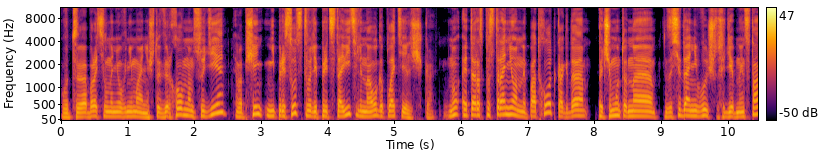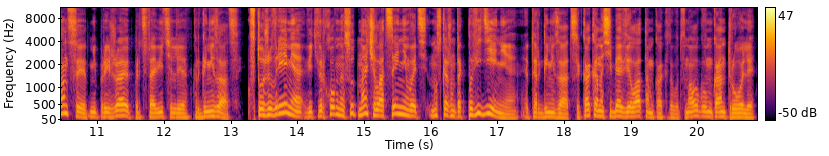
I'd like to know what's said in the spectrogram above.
вот обратил на него внимание, что в Верховном суде вообще не присутствовали представители налогоплательщика. Ну, это распространенный подход, когда почему-то на заседании высшей судебной инстанции не приезжают представители организации. В то же время ведь Верховный суд начал оценивать, ну, скажем так, поведение этой организации, как она себя вела там как-то вот в налоговом контроле,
